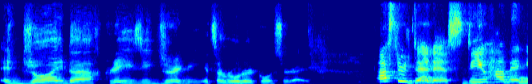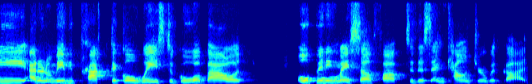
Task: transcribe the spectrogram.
enjoy the crazy journey. It's a roller coaster ride. Pastor Dennis, do you have any, I don't know, maybe practical ways to go about opening myself up to this encounter with God?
